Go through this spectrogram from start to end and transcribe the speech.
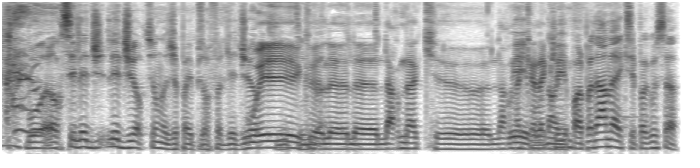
bon, alors c'est Ledger, Ledger, tu sais, on a déjà parlé plusieurs fois de Ledger. oui, que l'arnaque euh, l'arnaque Oui, à la non, clé. il parle pas d'arnaque, c'est pas que ça.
